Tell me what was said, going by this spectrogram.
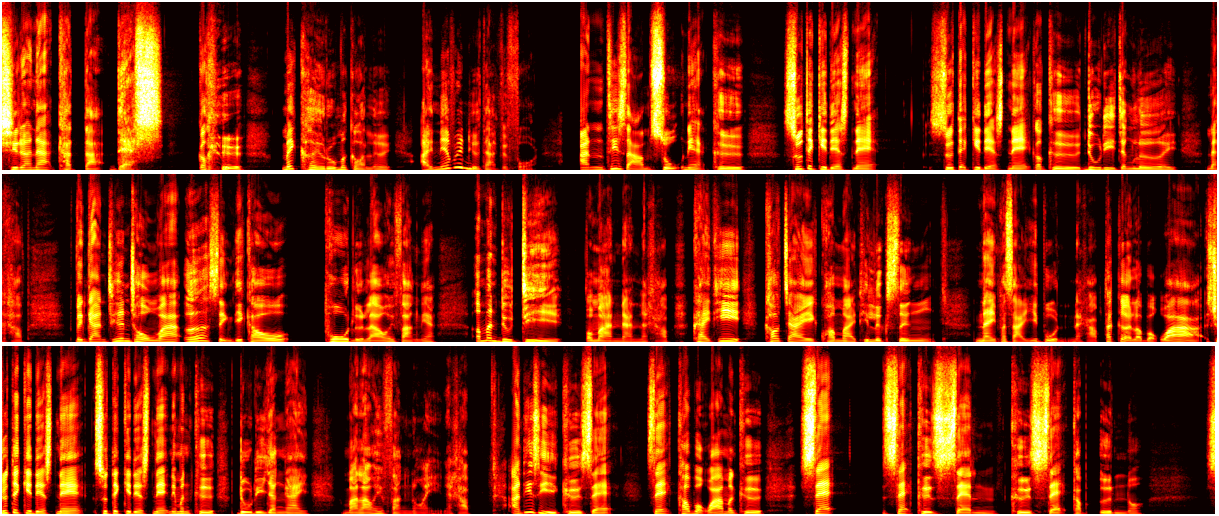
ชิรานะคัตตะเดสก็คือไม่เคยรู้มาก่อนเลย I never knew that before อันที่สามสุเนี่ยคือสุเตกิเดสเน สุเตกิเดสเนก็คือดูดีจังเลยนะครับ เป็นการชื่นชมว่า เออสิ่งที่เขาพูดหรือเล่าให้ฟังเนี่ยเออมันดูดีประมาณนั้นนะครับ ใครที่เข้าใจความหมายที่ลึกซึ้งในภาษาญี่ปุ่นนะครับ ถ้าเกิดเราบอกว่าすてきですね すてきですねนี่มันคือดูดียังไง มาเล่าให้ฟังหน่อยนะครับ อันที่สี่คือせ せ เขาบอกว่ามันคือせ せ คือ セン คือせ กับ んเนาะ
